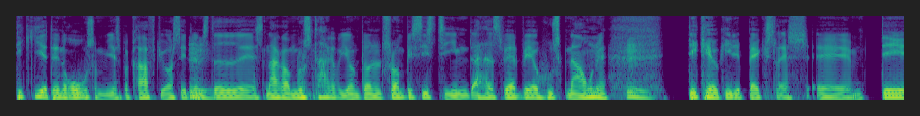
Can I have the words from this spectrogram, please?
Det giver den ro, som Jesper Kraft jo også et mm. eller andet Mm. sted øh, snakker om. Nu snakker vi om Donald Trump i sidste time, der havde svært ved at huske navne Mm. Det kan jo give det et backslash. Øh, det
